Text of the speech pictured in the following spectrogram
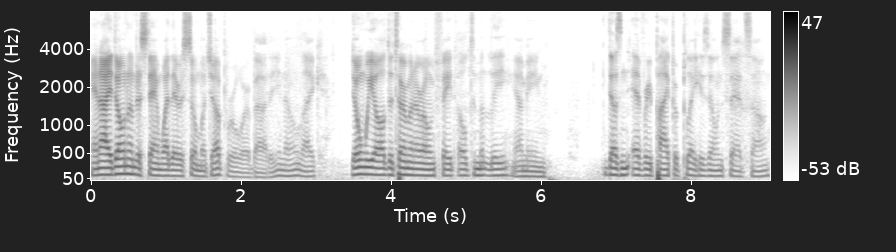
And I don't understand why there is so much uproar about it, you know, like don't we all determine our own fate ultimately? I mean, doesn't every piper play his own sad song?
